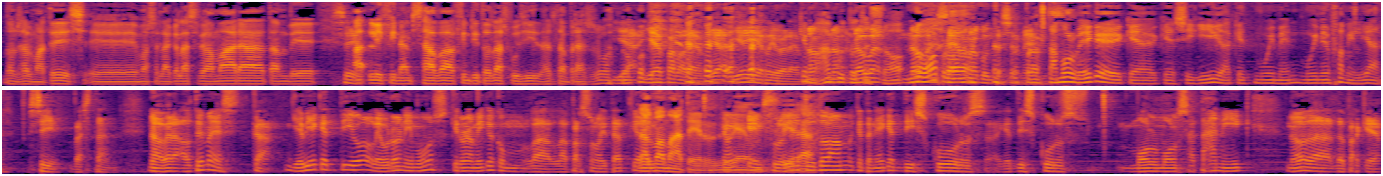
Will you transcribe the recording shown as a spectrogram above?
doncs el mateix. Eh, em sembla que la seva mare també Sí. ah, li finançava fins i tot les fugides de presó. Ja, no? ja parlarem, ja, ja hi arribarem. Que maco tot no, això. No, no però, però està molt bé que, que, que sigui aquest moviment, moviment familiar. Sí, bastant. No, a veure, el tema és que hi havia aquest tio, l'Euronymous, que era una mica com la, la personalitat que... L'alma mater, que, diguem. que influïa a tothom, que tenia aquest discurs, aquest discurs molt, molt satànic, no? de, de perquè,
